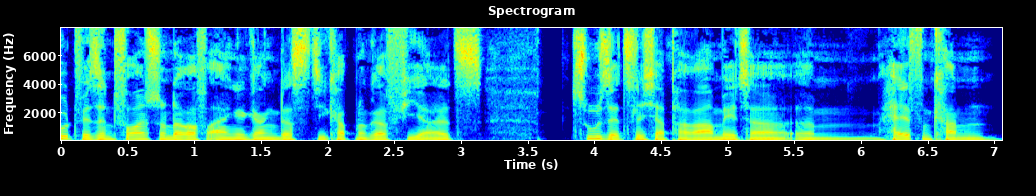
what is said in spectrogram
Gut, wir sind vorhin schon darauf eingegangen, dass die Kapnographie als zusätzlicher Parameter ähm, helfen kann,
